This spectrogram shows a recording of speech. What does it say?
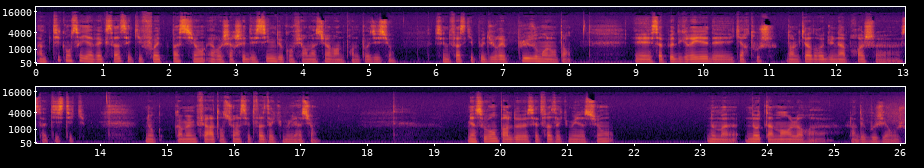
Un petit conseil avec ça, c'est qu'il faut être patient et rechercher des signes de confirmation avant de prendre position. C'est une phase qui peut durer plus ou moins longtemps et ça peut te des cartouches dans le cadre d'une approche euh, statistique. Donc quand même faire attention à cette phase d'accumulation. Bien souvent on parle de cette phase d'accumulation notamment lors, euh, lors des bougies rouges.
